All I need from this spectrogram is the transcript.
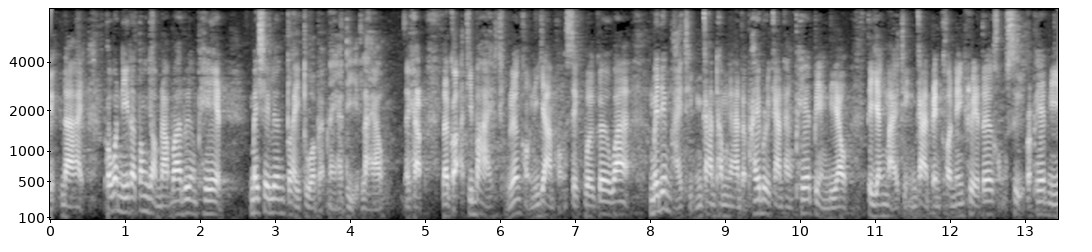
ด็ก ๆ ได้ เพราะวันนี้เราต้องยอมรับว่าเรื่องเพศไม่ใช่เรื่องไกลตัวแบบในอดีตแล้วนะครับ แล้วก็อธิบายถึงเรื่องของนิยามของ sex worker ว่าไม่ได้หมายถึงการทำงานแบบให้บริการทางเพศเพียงเดียว แต่ยังหมายถึงการเป็น content creator ของสื่อประเภทนี้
